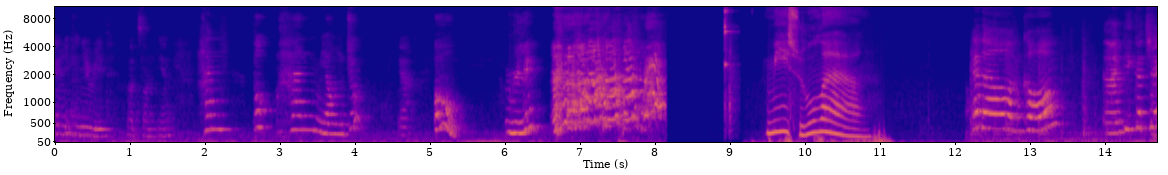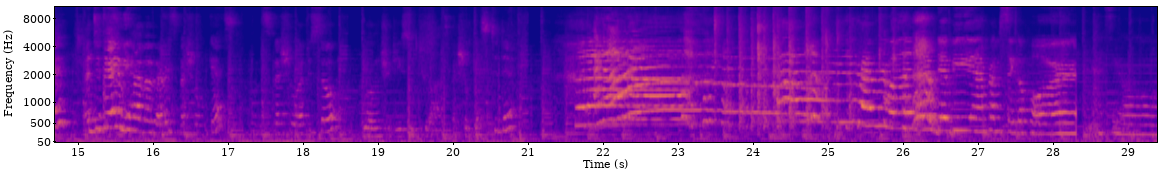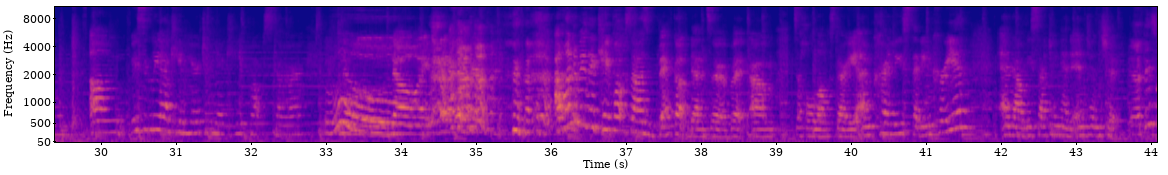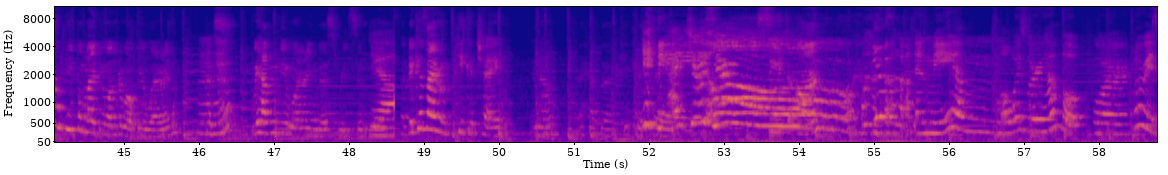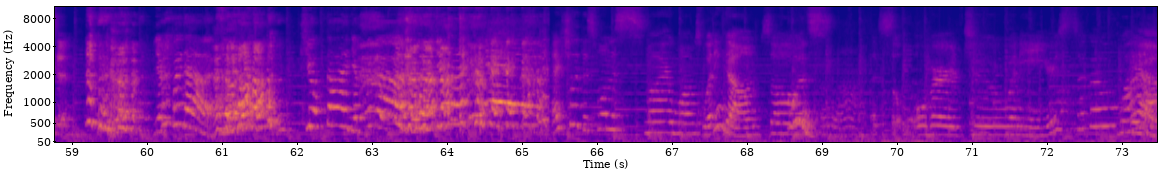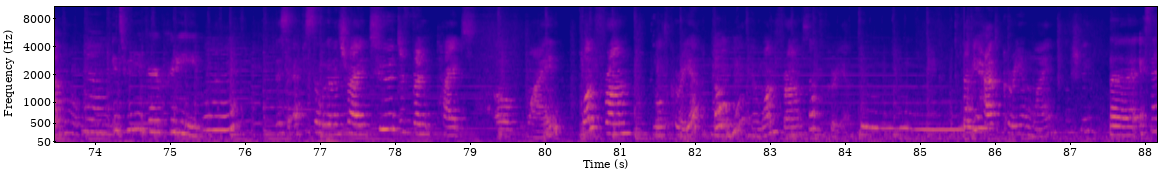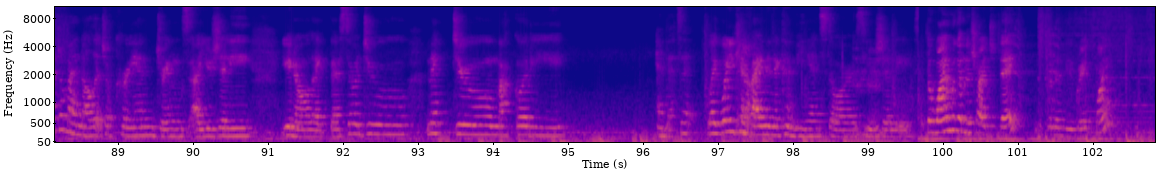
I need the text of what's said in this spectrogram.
Can you can you read what's on here? 한복 한명조? Yeah. Oh, really? 미술랑 Hello, I'm Kong. And I'm Pikachu, and today we have a very special guest. On this special episode, we'll introduce you to our special guest today. Hi everyone, I'm Debbie and I'm from Singapore. 안녕하세요. Um, basically I came here to be a K-pop star. No, no, actually I want to be the K-pop star's backup dancer, but um, it's a whole long story. I'm currently studying Korean and I'll be starting an internship. Yeah, I think some people might be wondering what we're wearing. Mm-hmm. We haven't been wearing this recently. Yeah. Because I'm Pikachu, you know, I have a Pikachu I choose suit on. And me, I'm always wearing hanbok for no reason. 예쁘다. 귀엽다. 예쁘다. Actually, this one is my mom's wedding gown, so it's Oh, wow. it's over 20 years ago. Wow. Yeah. Yeah. It's really very pretty. hmm This episode we're gonna try two different types of wine. One from North Korea and one from South Korea. Have you had Korean wine actually? The extent of my knowledge of Korean drinks are usually, you know, like the soju, maekju, makgeolli, and that's it. Like what you can yeah. find in the convenience stores mm -hmm. usually. The wine we're gonna try today is gonna be grape wine.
